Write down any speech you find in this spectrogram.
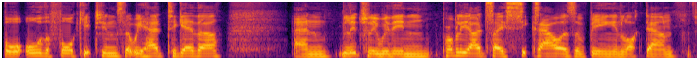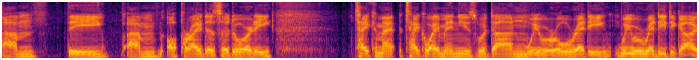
bought all the four kitchens that we had together and literally within probably I'd say six hours of being in lockdown, um, the um, operators had already take takeaway menus were done. We were already we were ready to go,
